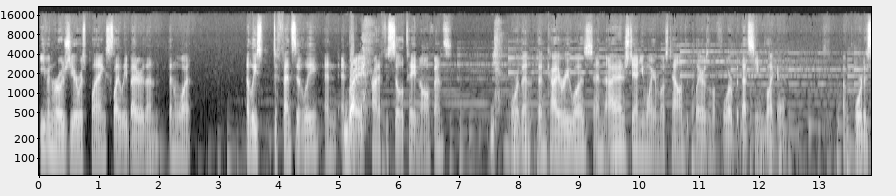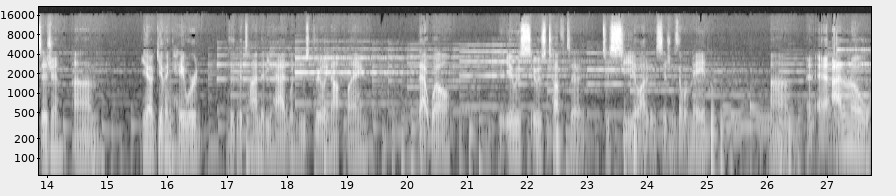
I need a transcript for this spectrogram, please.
even Rozier was playing slightly better than than what at least defensively and and right. trying to facilitate an offense more than than Kyrie was. And I understand you want your most talented players on the floor, but that seemed like a a poor decision. Um, you know, giving Hayward the, the time that he had when he was clearly not playing that well, it was it was tough to to see a lot of the decisions that were made. Um, and, and I don't know.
